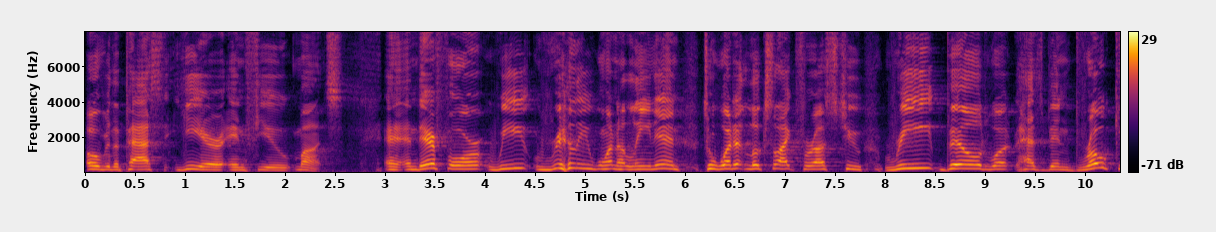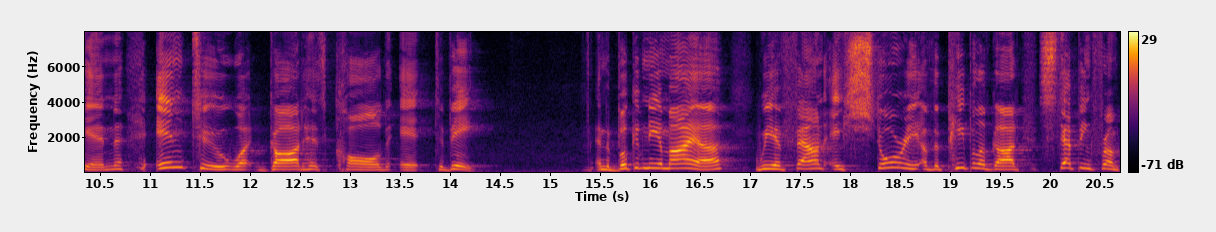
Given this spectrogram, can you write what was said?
over the past year and few months. And, and therefore, we really want to lean in to what it looks like for us to rebuild what has been broken into what God has called it to be. In the book of Nehemiah, we have found a story of the people of God stepping from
